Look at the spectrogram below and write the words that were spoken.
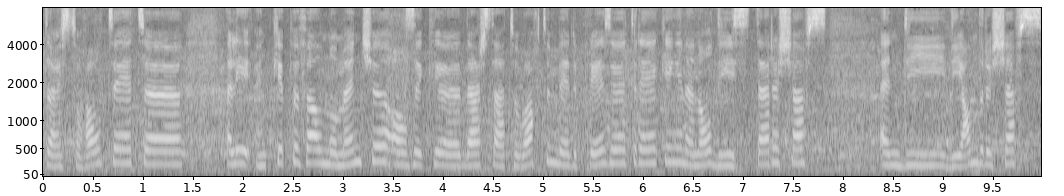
dat is toch altijd allez, een kippenvel momentje als ik daar sta te wachten bij de prijsuitreikingen en al die sterrenchefs en die, die andere chefs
